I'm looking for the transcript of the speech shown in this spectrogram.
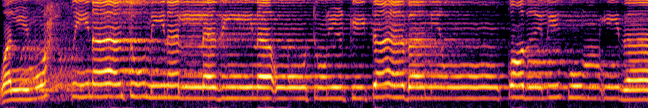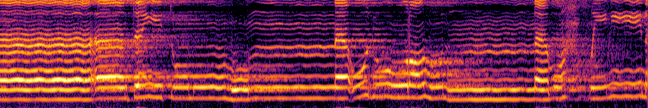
والمحصنات من الذين أوتوا الكتاب من قبلكم إذا آتيتموهن أجورهن محصنين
